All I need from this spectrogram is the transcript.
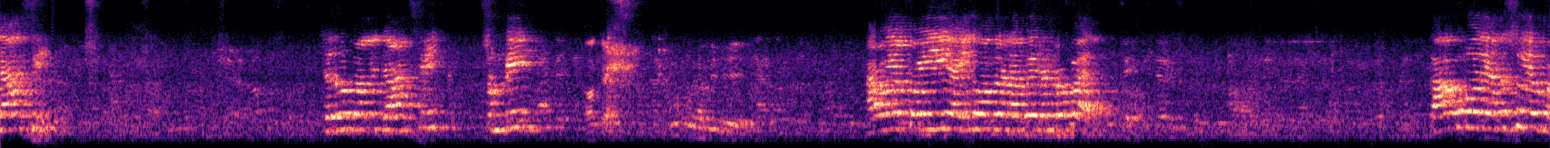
యాన్సీ చెరువుపల్లి ఝాన్సీ చుండి ఓకే అరవై ఒక్క వెయ్యి ఐదు వందల డెబ్బై రెండు రూపాయలు కాకుమోని అనసూయమ్మ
